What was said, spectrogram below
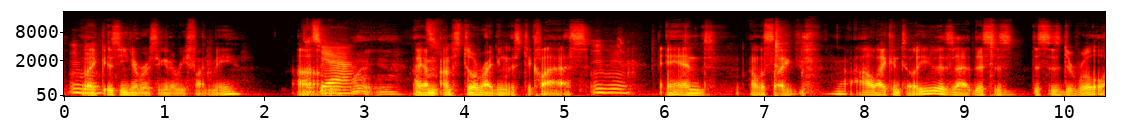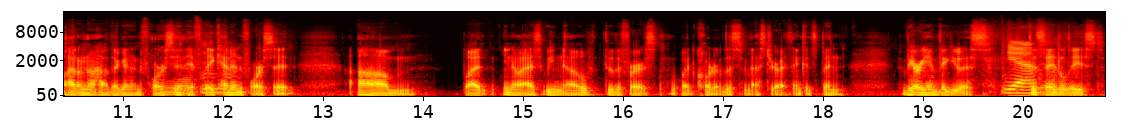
Mm-hmm. Like, is the university going to refund me? That's a Yeah. good point. Yeah. Like, I'm I'm still riding this to class." Mm-hmm. And I was like, "All I can tell you is that this is this is the rule. I don't know how they're going to enforce it if they Mm-hmm. can enforce it." Um, but you know, as we know through the first what quarter of the semester, I think it's been very ambiguous, Yeah. to say the least.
